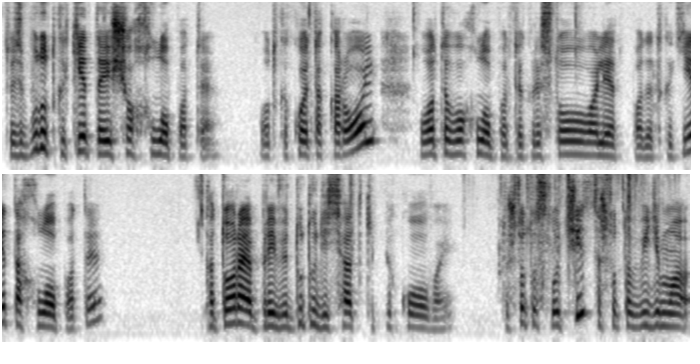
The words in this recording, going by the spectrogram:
То есть будут какие-то еще хлопоты. Вот какой-то король, вот его хлопоты, крестовый валет падает, какие-то хлопоты, которые приведут к десятке пиковой. То что-то случится, что-то, видимо,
